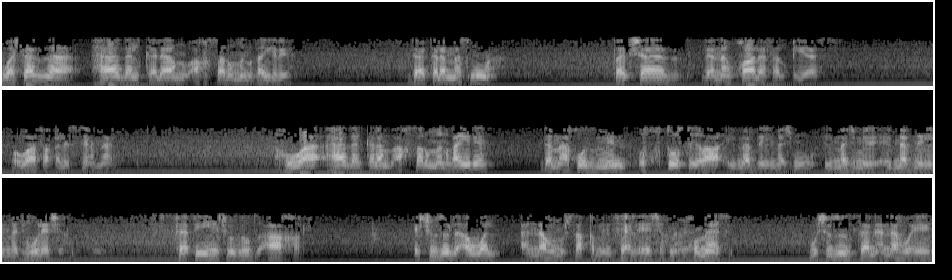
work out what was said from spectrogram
وشذ هذا الكلام أخصر من غيره. ده كلام مسموع. طيب شاذ لأنه خالف القياس ووافق الاستعمال. هو هذا الكلام أخصر من غيره ده مأخوذ من اختصر المبني المجمل- المبني للمجهول يا شيخنا. ففيه شذوذ آخر. الشذوذ الأول أنه مشتق من فعل إيه يا شيخنا؟ خماسي. والشذوذ الثاني أنه إيه؟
